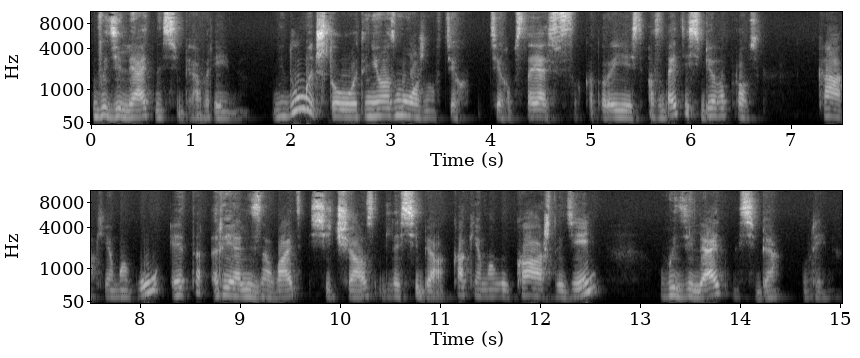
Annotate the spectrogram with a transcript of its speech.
выделять на себя время. Не думать, что это невозможно в тех, тех обстоятельствах, которые есть, а задайте себе вопрос – как я могу это реализовать сейчас для себя, как я могу каждый день выделять на себя время.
